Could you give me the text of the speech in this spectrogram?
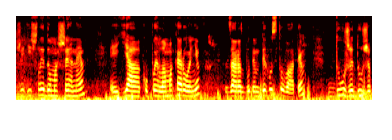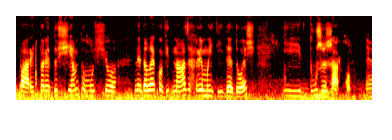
Вже дійшли до машини. Я купила макаронів. Зараз будемо дегустувати. Дуже-дуже парить перед дощем, тому що недалеко від нас гримить йде дощ і дуже жарко. Е,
